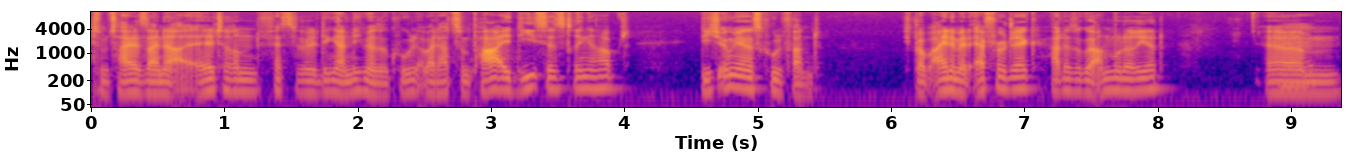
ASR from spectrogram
zum Teil seine älteren Festival-Dinger nicht mehr so cool, aber der hat so ein paar IDs jetzt drin gehabt, die ich irgendwie ganz cool fand. Ich glaube, eine mit Afrojack hat er sogar anmoderiert. Ähm,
